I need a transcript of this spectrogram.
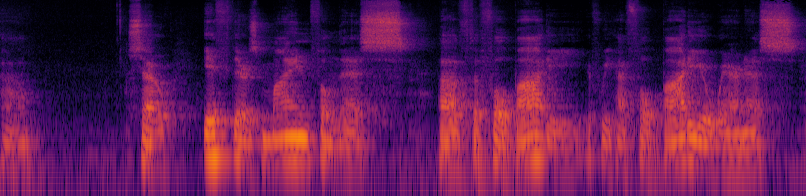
Uh, so, if there's mindfulness of the full body, if we have full body awareness,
